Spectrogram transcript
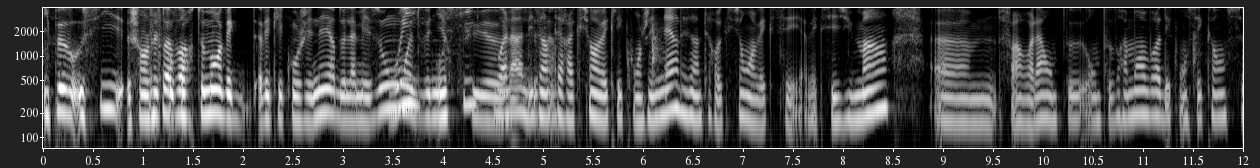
Ils peuvent aussi changer de comportement avec, avec les congénères de la maison oui, et devenir aussi, plus. Euh, voilà, les interactions avec les congénères, les interactions avec ces, avec ces humains. Euh, enfin voilà, on peut, on peut vraiment avoir des conséquences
